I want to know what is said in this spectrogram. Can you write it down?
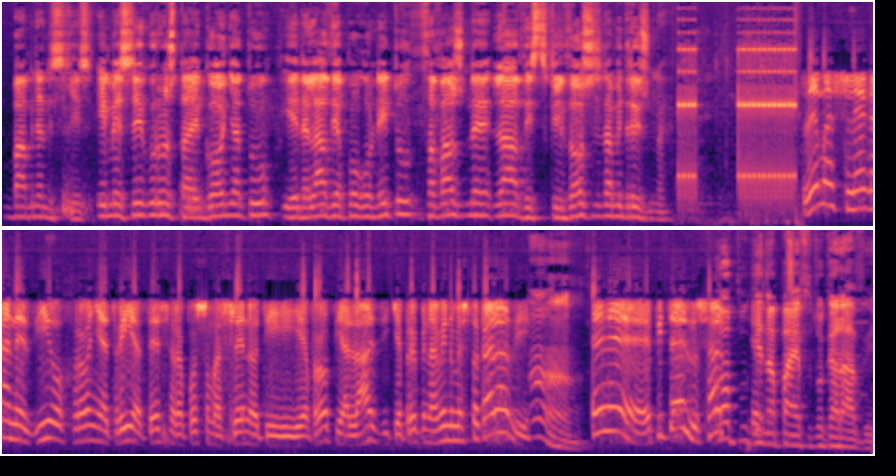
Μπα, μην ανησυχείς. Είμαι σίγουρος τα εγγόνια του, οι ενελάδοι απόγονοί του, θα βάζουν λάδι στις κλειδώσεις να μην τρίζουν. Δεν μας λέγανε δύο χρόνια, τρία, τέσσερα, πόσο μας λένε ότι η Ευρώπη αλλάζει και πρέπει να μείνουμε στο καράβι. Α. Ε, επιτέλους, Όπου και να πάει αυτό το καράβι.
